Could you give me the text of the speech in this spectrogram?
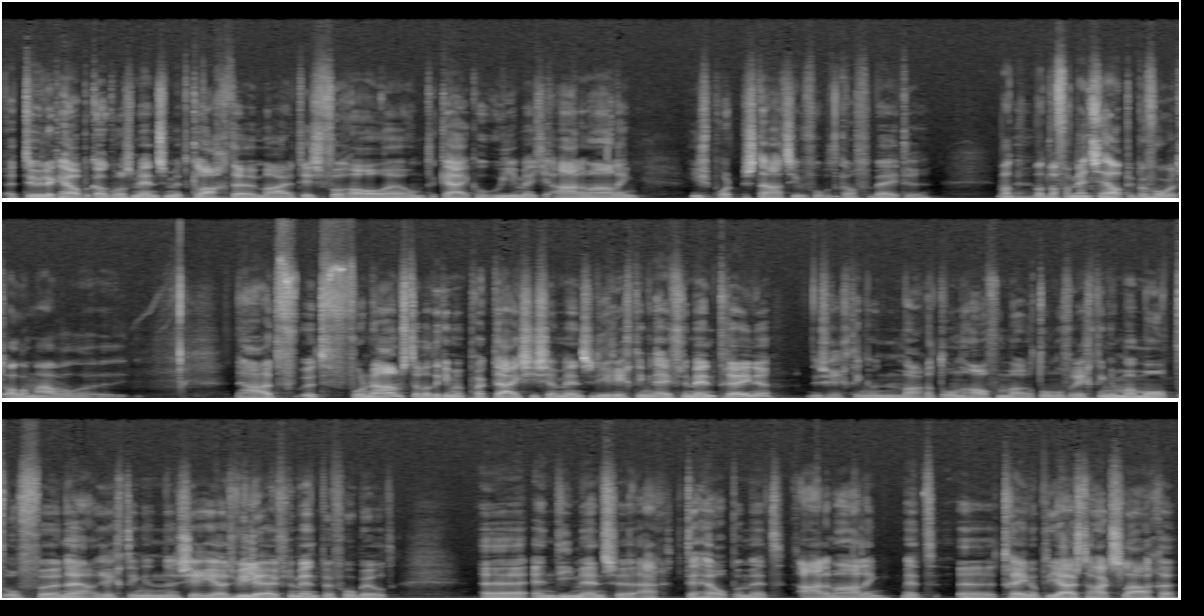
natuurlijk help ik ook wel eens mensen met klachten. Maar het is vooral om te kijken hoe je met je ademhaling je sportprestatie bijvoorbeeld kan verbeteren. Wat, wat, wat voor mensen help je bijvoorbeeld allemaal? Nou, het, het voornaamste wat ik in mijn praktijk zie zijn mensen die richting een evenement trainen. Dus richting een marathon, halve marathon of richting een mamot of eh, nou ja, richting een eh, serieus wielerevenement bijvoorbeeld. Eh, en die mensen eigenlijk te helpen met ademhaling, met trainen op de juiste hartslagen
